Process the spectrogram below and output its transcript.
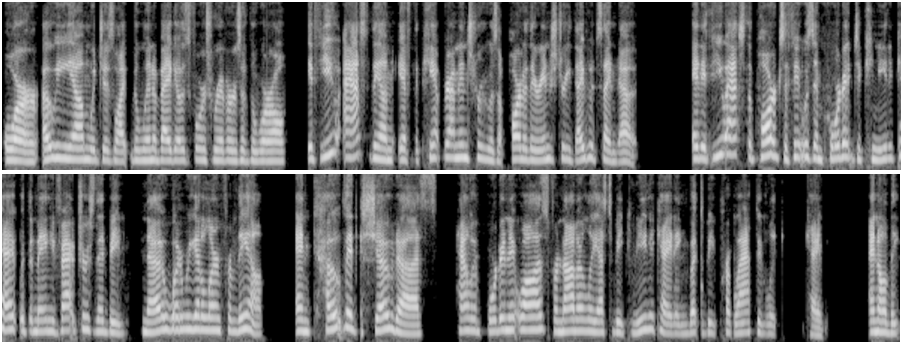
or OEM, which is like the Winnebagos, Forest Rivers of the world, if you ask them if the campground industry was a part of their industry, they would say no. And if you ask the parks if it was important to communicate with the manufacturers, they'd be, no, what are we going to learn from them? And COVID showed us how important it was for not only us to be communicating, but to be proactively communicating. And on the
